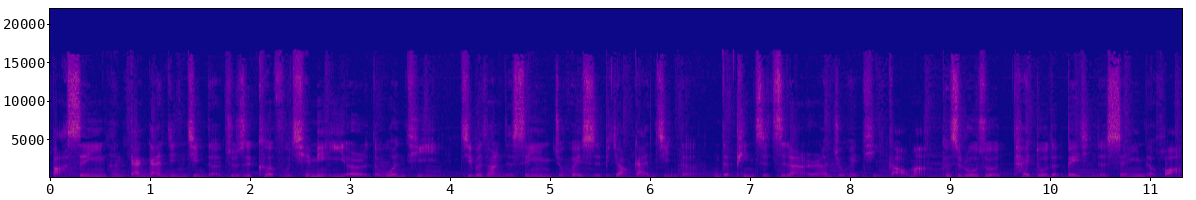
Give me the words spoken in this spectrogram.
把声音很干干。干净净的，就是克服前面一二的问题，基本上你的声音就会是比较干净的，你的品质自然而然就会提高嘛。可是如果说有太多的背景的声音的话，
